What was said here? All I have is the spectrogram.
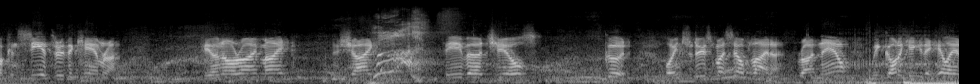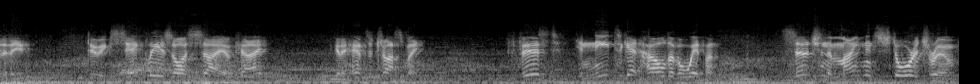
I can see you through the camera. Feeling alright, mate? No shakes? Fever? Chills? Good. I'll introduce myself later. Right now, we gotta get you the hell out of there. Do exactly as I say, okay? You're gonna have to trust me. First, you need to get hold of a weapon. Search in the maintenance storage room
